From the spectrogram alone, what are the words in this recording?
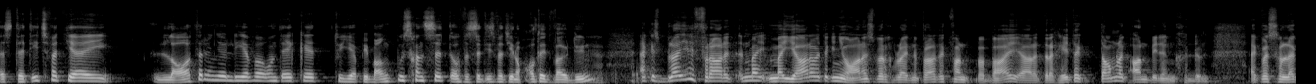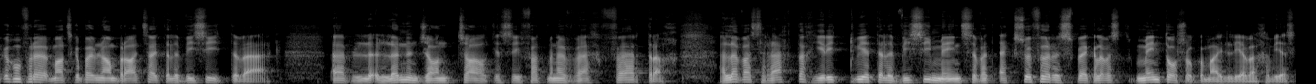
is dit iets wat jy later in jou lewe ontdek het toe jy op die bank moes gaan sit of is dit iets wat jy nog altyd wou doen? Ek is bly jy vra dit in my my jare wat ek in Johannesburg bly het, nou praat ek van ba- baie jare terug, het ek taamlik aanbieding gedoen. Ek was gelukkig om vir 'n maatskappy met naam Brightside Televisie te werk. Uh Lynn en John Child, jy sê vat my nou weg ver terug. Hulle was regtig hierdie twee televisie mense wat ek soveel respek. Hulle was mentors ook in my lewe gewees.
